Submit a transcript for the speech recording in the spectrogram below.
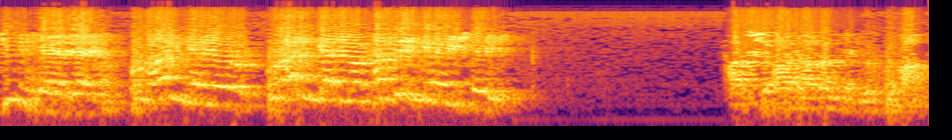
Kim gelecek? Kur'an geliyor, Kur'an geliyor, takdir yemeği isteriz. Karşı ağlardan geliyor Kur'an.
